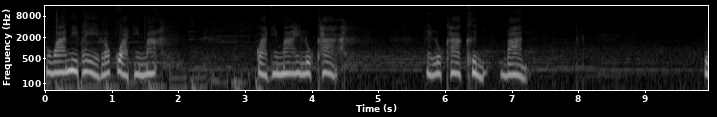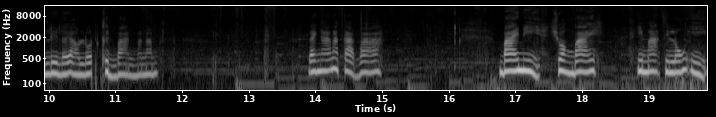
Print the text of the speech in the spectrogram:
เมื่อวานนี่พระเอกเรากวาดหิมะ กวาดหิมะให้ลูกค้า ให้ลูกค้าขึ้นบ้านดุลีเลยเอารถขึ้นบ้านมานำรายงานอากาศว่าบ่ายนี่ช่วงบ่ายหิมะสิลงอีก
